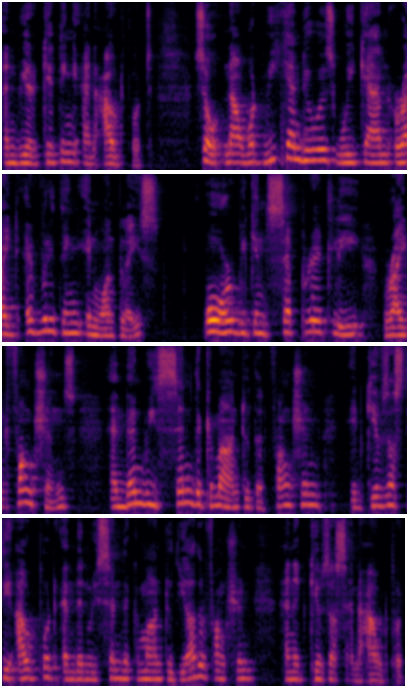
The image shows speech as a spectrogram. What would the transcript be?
and we are getting an output. So now what we can do is we can write everything in one place or we can separately write functions and then we send the command to that function. It gives us the output and then we send the command to the other function and it gives us an output.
